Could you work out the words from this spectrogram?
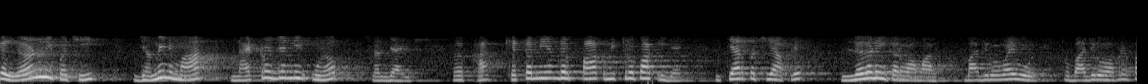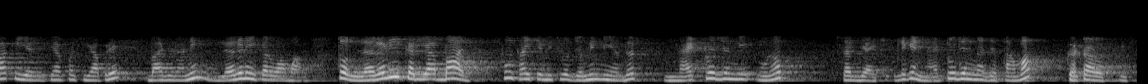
એ લણણી પછી જમીનમાં નાઇટ્રોજનની ઉણપ સર્જાય છે. હવે ખેતરની અંદર પાક મિત્રો પાકી જાય, ત્યાર પછી આપણે લણણી કરવામાં આવે બાજરો વાવ્યો તો બાજરો આપણે પાકી જાય. ત્યાર પછી આપણે બાજરાની લણણી કરવામાં આવે તો લણણી કર્યા બાદ શું થાય છે મિત્રો? જમીનની અંદર નાઇટ્રોજનની ઉણપ સર્જાય છે. એટલે કે નાઇટ્રોજનના જથ્થામાં ઘટાડો થાય છે.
